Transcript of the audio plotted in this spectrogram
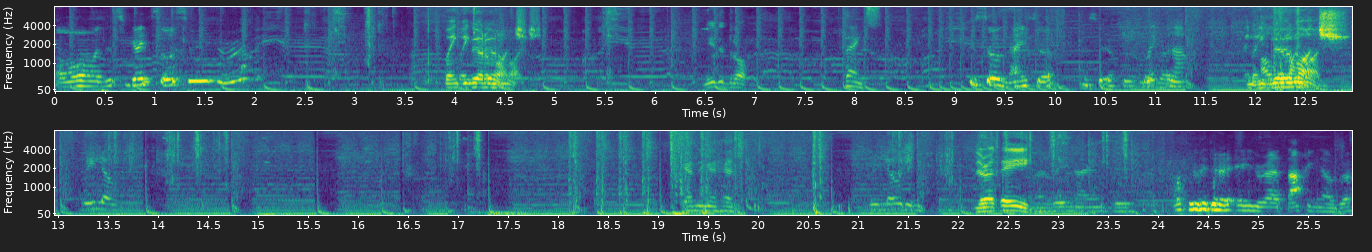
Oh, this guy's so sweet, bro. Thank you very much. Need a drop. Thanks. He's so nice, bro. He's so, he's so Wait nice. na. Thank you very much. Reload. Scanning ahead. Reloading. They're at A. Reyna and two. What do we do? Hey, you're attacking now, bro.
